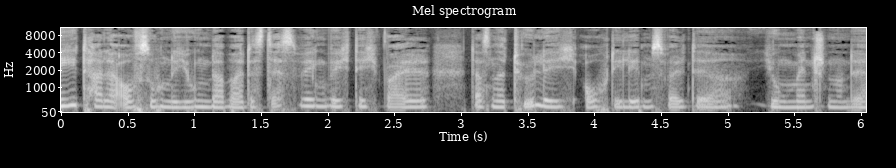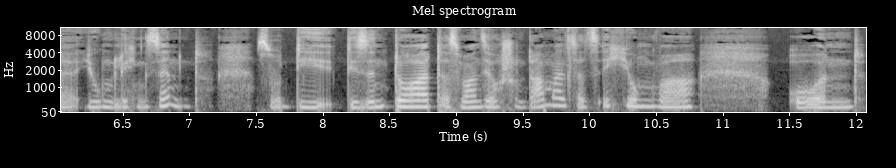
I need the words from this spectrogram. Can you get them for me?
Digitale aufsuchende Jugendarbeit ist deswegen wichtig, weil das natürlich auch die Lebenswelt der jungen Menschen und der Jugendlichen sind. So, die, die sind dort, das waren sie auch schon damals, als ich jung war. Und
